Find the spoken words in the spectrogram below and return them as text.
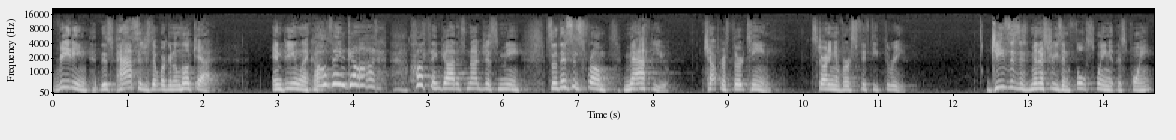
reading this passage that we're going to look at and being like, oh, thank God. Oh, thank God it's not just me. So this is from Matthew chapter 13, starting in verse 53. Jesus' ministry is in full swing at this point.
